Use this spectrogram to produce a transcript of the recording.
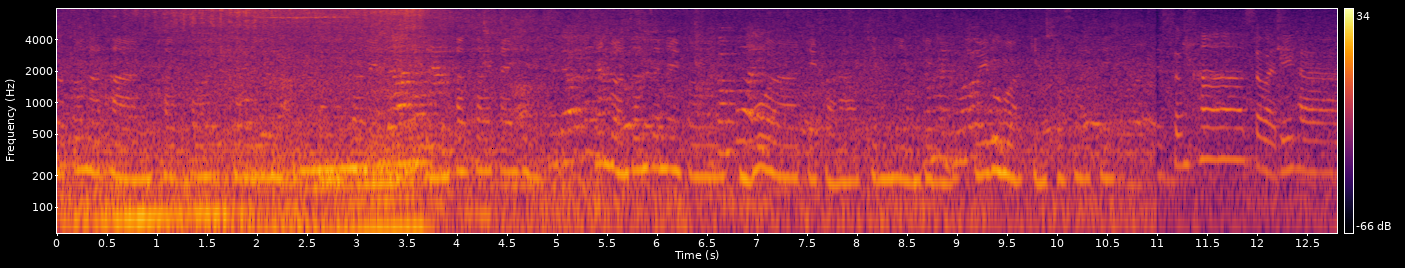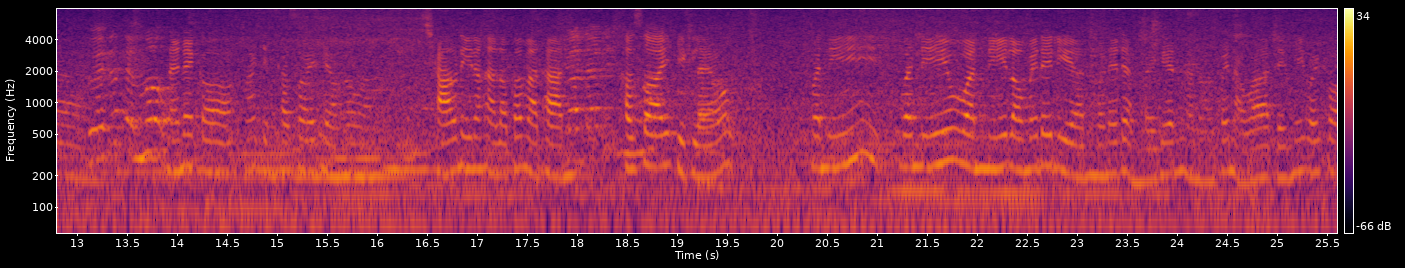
เราก็มาทานข้าวซอยเกาหลีแล้วก็ได้กินข้าวซอยไทยเห็นเช่นอนจันเจนในก็หัวเตปลากินเมียนกินไว้หัวกินข้าวซอยไทยซุ้มค่ะสวัสดีค่ะไหนในๆก็มากินข้าวซอยแถวแล้วอะเช้านี้นะคะ เราก็มาทานข้าวซอยอีกแล้ว วันนี้วันนี้วันนี้เราไม่ได้เรียนเหมือนในแดมไรเฮียนะเนาะไปหนาว่าเดมี่ไว้ก็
